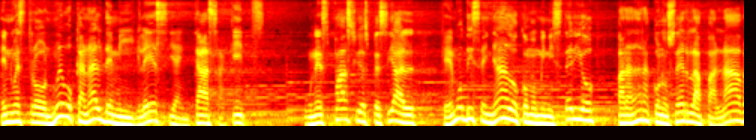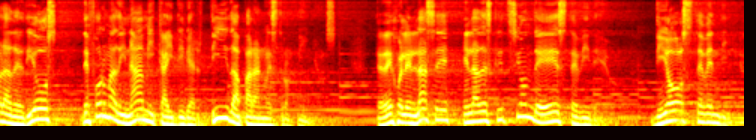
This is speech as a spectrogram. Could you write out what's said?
en nuestro nuevo canal de Mi Iglesia en Casa Kids, un espacio especial que hemos diseñado como ministerio para dar a conocer la palabra de Dios de forma dinámica y divertida para nuestros niños. Te dejo el enlace en la descripción de este video. Dios te bendiga.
